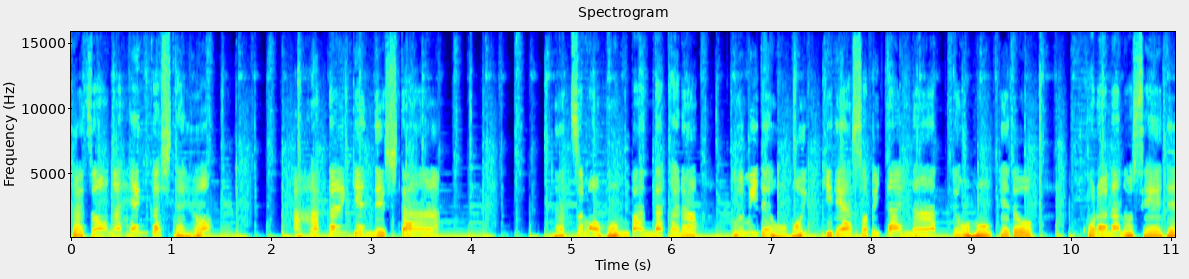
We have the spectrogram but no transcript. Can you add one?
画像が変化したよ。アハ体験でした。夏も本番だから海で思いっきり遊びたいなって思うけどコロナのせいで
